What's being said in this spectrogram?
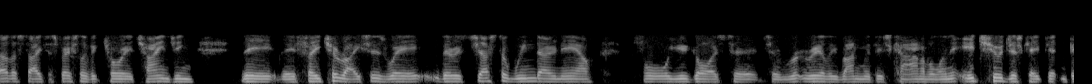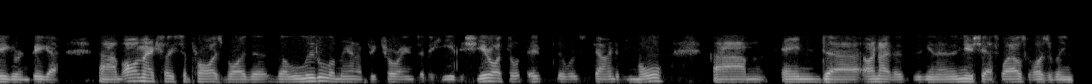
other states, especially Victoria, changing their their feature races where there is just a window now for you guys to, to really run with this carnival, and it should just keep getting bigger and bigger. Um, I'm actually surprised by the, the little amount of Victorians that are here this year. I thought there was going to be more, um, and uh, I know that you know the New South Wales guys have been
